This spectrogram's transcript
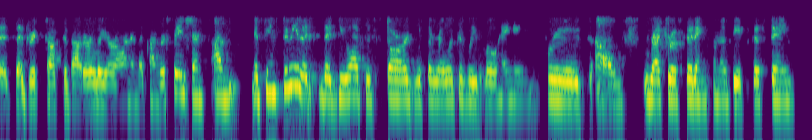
as Cedric talked about earlier on in the conversation, um, it seems to me that, that you ought to start with the relatively low hanging fruit of retrofitting some of the existing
